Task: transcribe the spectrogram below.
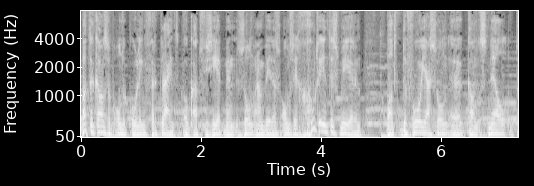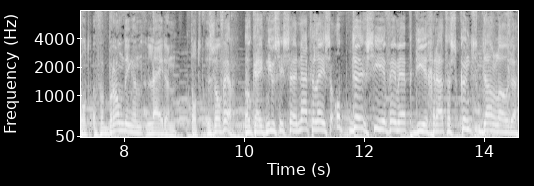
wat de kans op onderkoeling verkleint. Ook adviseert men zonaanbidders om zich goed in te smeren. Want de voorjaarszon eh, kan snel tot verbrandingen leiden. Tot zover. Oké, het nieuws is uh, na te lezen op de CFM-app... die je gratis kunt downloaden.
